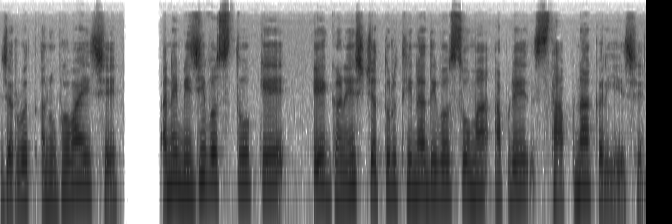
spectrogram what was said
જરૂરત અનુભવાય છે. અને બીજી વસ્તુ કે એ ગણેશ ચતુર્થીના દિવસોમાં આપણે સ્થાપના કરીએ છીએ.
